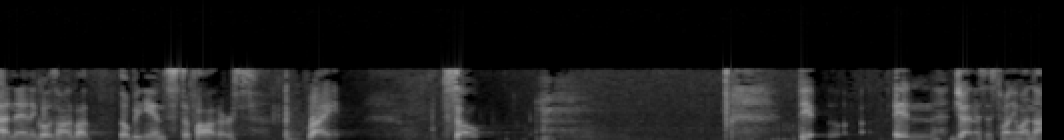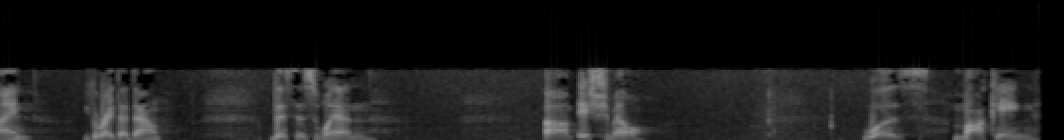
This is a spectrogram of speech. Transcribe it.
And then it goes on about obedience to fathers. Right? So, the, in Genesis 21 9, you can write that down. This is when um, Ishmael was mocking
